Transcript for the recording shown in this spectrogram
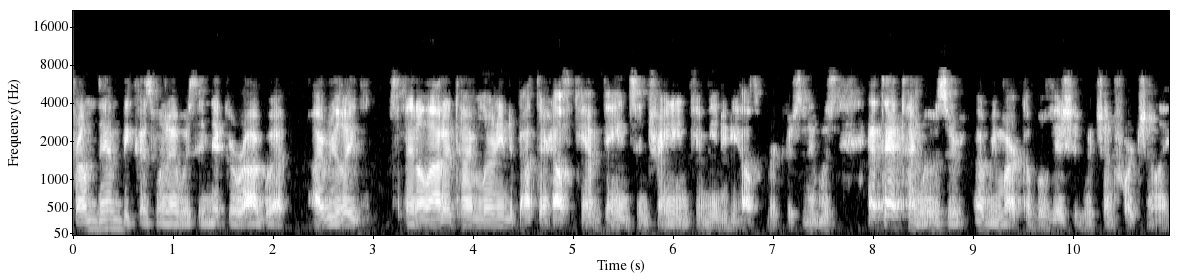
from them because when I was in Nicaragua, I really spent a lot of time learning about their health campaigns and training community health workers. And it was, at that time, it was a, a remarkable vision, which unfortunately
